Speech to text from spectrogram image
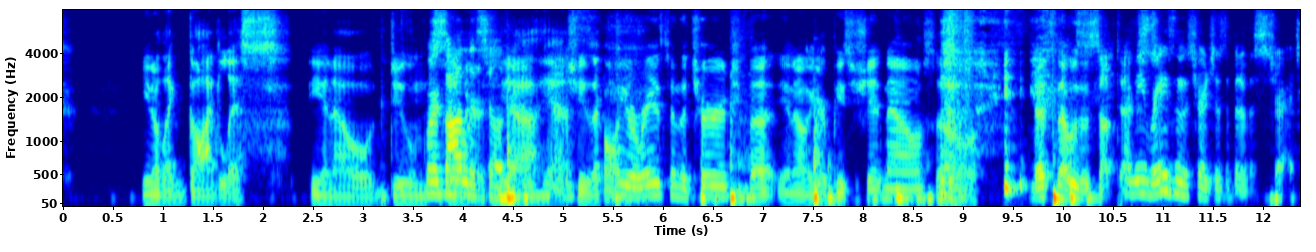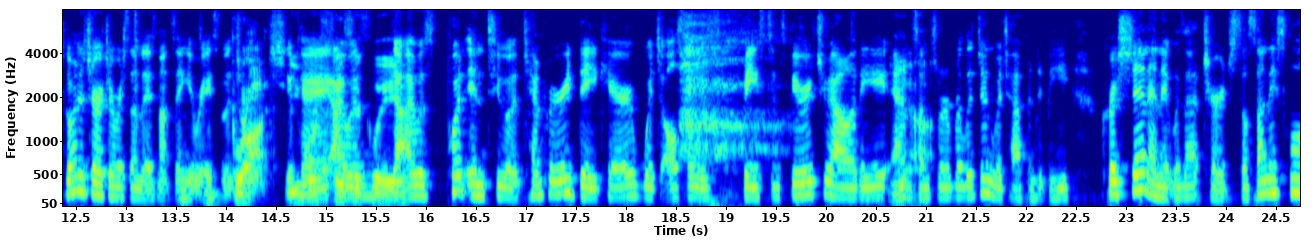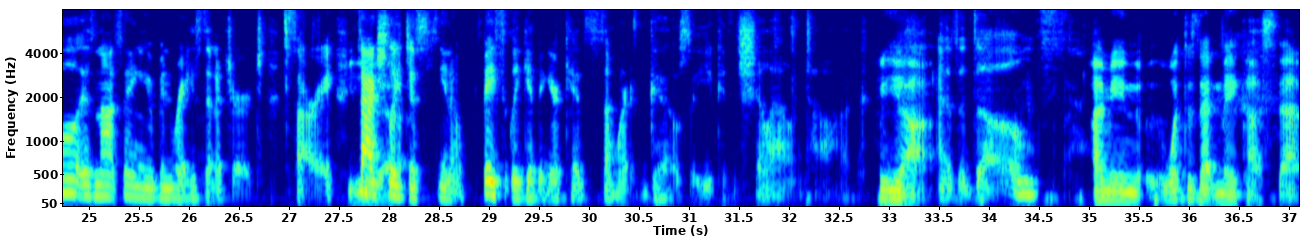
you know, like godless, you know, doomed. Sinners. children, Yeah, yeah. She's like, oh, you're raised in the church, but you know, you're a piece of shit now. So that's that was a subtext. I mean, raised in the church is a bit of a stretch. Going to church every Sunday is not saying you're raised in the Brought. church. Okay, I was I was put into a temporary daycare, which also is based in spirituality and Yeah. some sort of religion, which happened to be Christian, and it was at church. So Sunday school is not saying you've been raised in a church. Sorry, it's actually just you know basically giving your kids somewhere to go so you can chill out and talk Yeah. as adults. I mean, what does that make us then?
